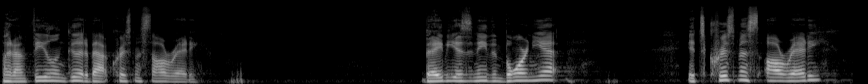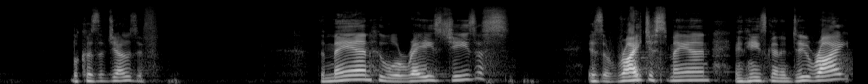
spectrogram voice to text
But I'm feeling good about Christmas already. Baby isn't even born yet. It's Christmas already because of Joseph. The man who will raise Jesus is a righteous man and he's going to do right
